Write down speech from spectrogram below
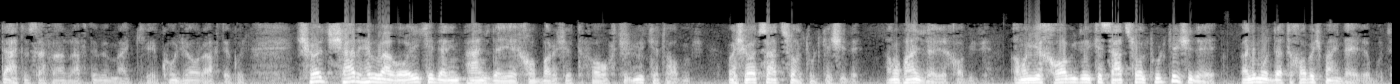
ده تا سفر رفته به مکه کجا رفته کجا. شاید شرح وقایعی که در این پنج دقیقه خواب براش اتفاق افتاده یه کتاب میشه و شاید صد سال طول کشیده. اما پنج دقیقه خوابیده. اما یه خوابی داره که صد سال طول کشیده. ولی مدت خوابش پنج دقیقه بوده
